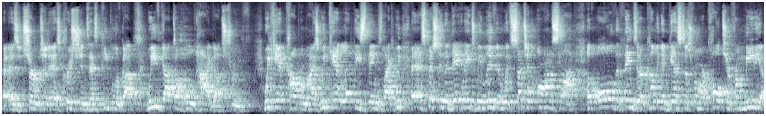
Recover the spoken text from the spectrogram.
uh, as a church and as Christians, as people of God, we've got to hold high God's truth. We can't compromise. We can't let these things like we, especially in the day and age we live in with such an onslaught of all the things that are coming against us from our culture, from media,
